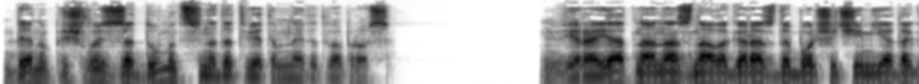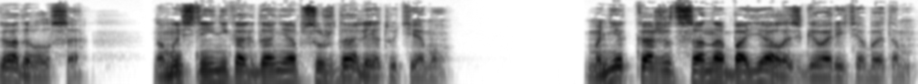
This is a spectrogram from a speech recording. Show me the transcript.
Дэну пришлось задуматься над ответом на этот вопрос. Вероятно, она знала гораздо больше, чем я догадывался — но мы с ней никогда не обсуждали эту тему. Мне кажется, она боялась говорить об этом.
